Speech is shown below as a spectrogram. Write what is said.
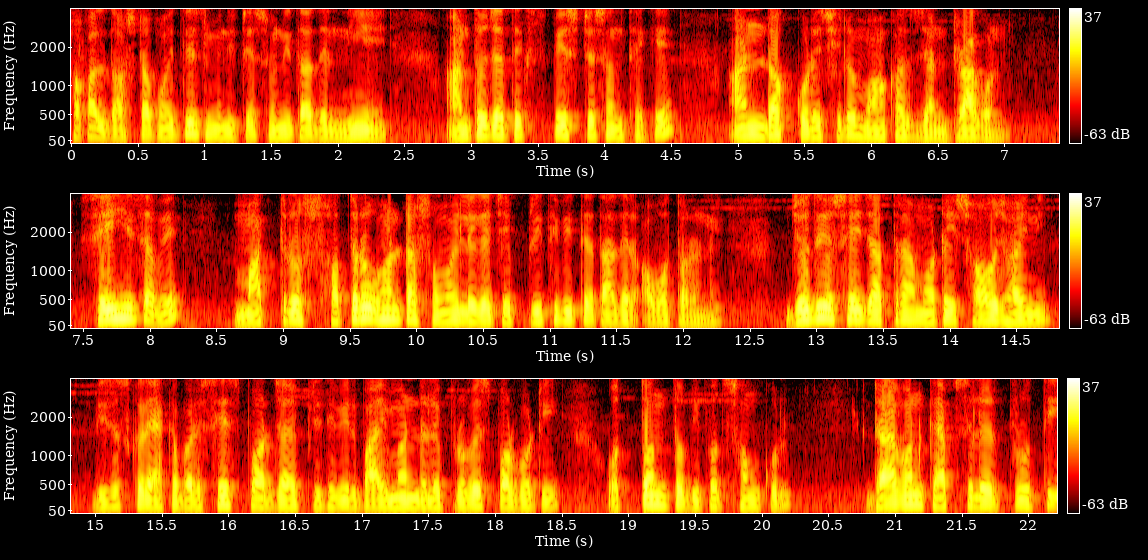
সকাল দশটা পঁয়ত্রিশ মিনিটে সুনিতাদের নিয়ে আন্তর্জাতিক স্পেস স্টেশন থেকে আনডক করেছিল মহাকাশযান ড্রাগন। সেই হিসাবে মাত্র সতেরো ঘণ্টা সময় লেগেছে পৃথিবীতে তাদের অবতরণে। যদিও সেই যাত্রা মোটেই সহজ হয়নি, বিশেষ করে একেবারে শেষ পর্যায়ে পৃথিবীর বায়ুমণ্ডলে প্রবেশ পর্বটি অত্যন্ত বিপদসংকুল। ড্রাগন ক্যাপসুলের প্রতি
